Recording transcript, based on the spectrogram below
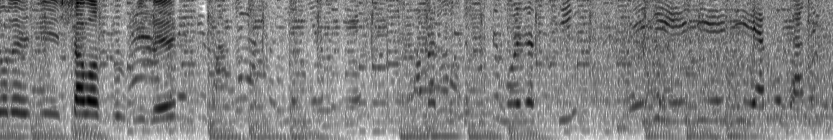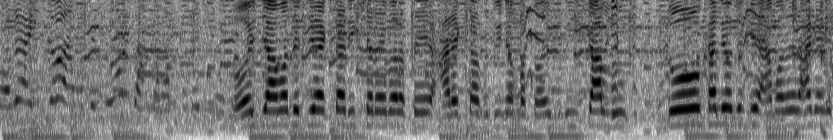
চলে এসেছি শাহবাজপুর ব্রিজে। আমরা মরে যাচ্ছি। ওই যে আমাদের যে একটা রিক্সা ড্রাইভার আছে আরেকটা আছে দুই নাম্বারটা ওই কিন্তু চালু। তো খালি ওদেরকে আমাদের আগে আগে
